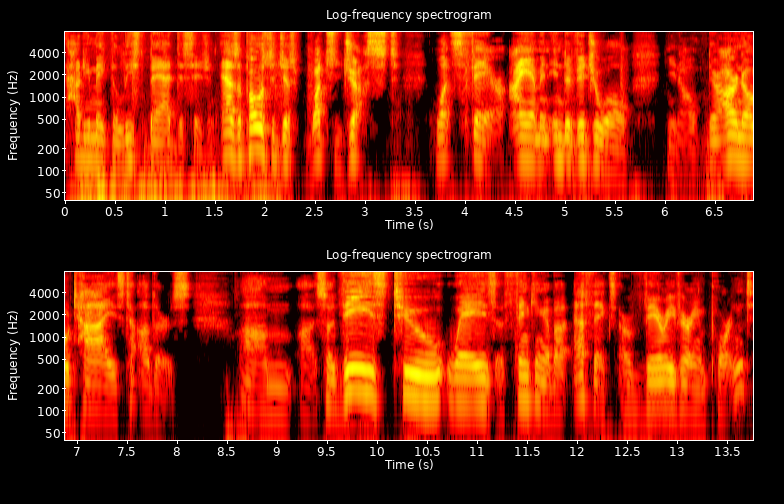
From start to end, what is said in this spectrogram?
How do you make the least bad decision as opposed to just what's just, what's fair? I am an individual, you know, there are no ties to others. Um, uh, so these two ways of thinking about ethics are very, very important.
